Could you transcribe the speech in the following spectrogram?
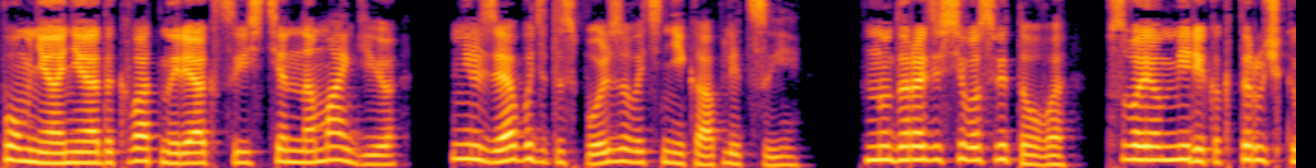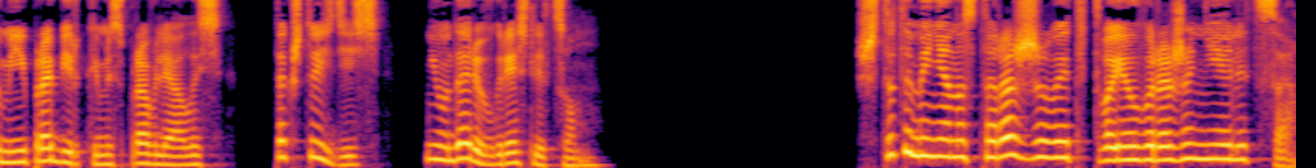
помня о неадекватной реакции стен на магию, нельзя будет использовать ни капли ци. Ну да ради всего святого, в своем мире как-то ручками и пробирками справлялась, так что и здесь не ударю в грязь лицом. «Что-то меня настораживает твое выражение лица.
